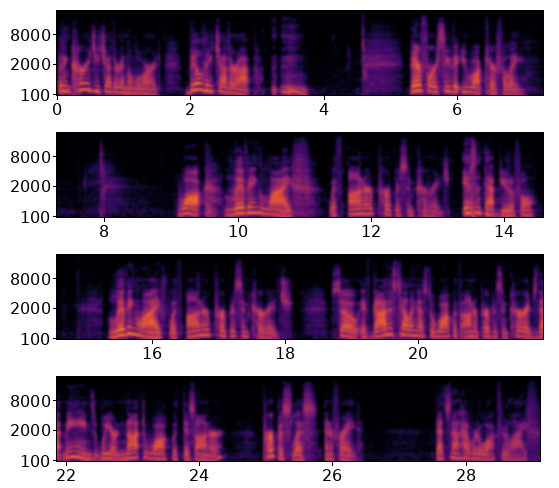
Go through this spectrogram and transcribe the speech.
but encourage each other in the Lord. Build each other up. Therefore, see that you walk carefully. Walk living life with honor, purpose, and courage. Isn't that beautiful? Living life with honor, purpose, and courage. So, if God is telling us to walk with honor, purpose, and courage, that means we are not to walk with dishonor, purposeless, and afraid. That's not how we're to walk through life.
